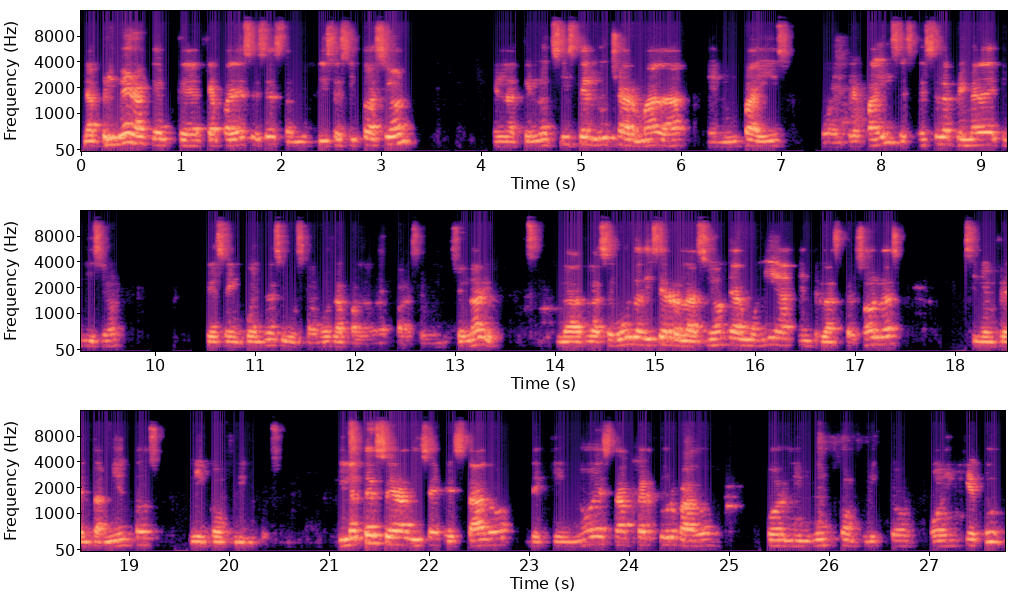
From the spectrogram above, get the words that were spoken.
la primera que, que, que, aparece es esta, dice situación en la que no existe lucha armada en un país o entre países. Esa es la primera definición que se encuentra si buscamos la palabra paz en el diccionario. La, la segunda dice relación de armonía entre las personas sin enfrentamientos ni conflictos. Y la tercera dice estado de quien no está perturbado por ningún conflicto o inquietud.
